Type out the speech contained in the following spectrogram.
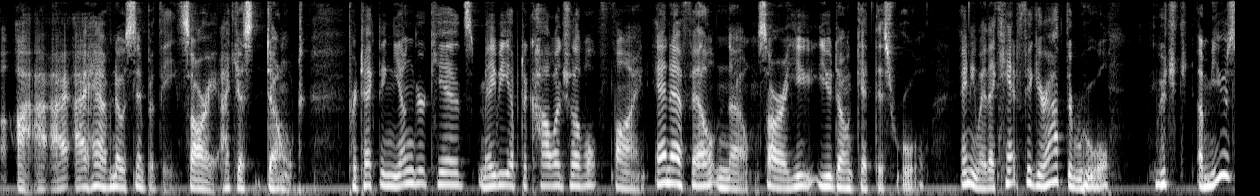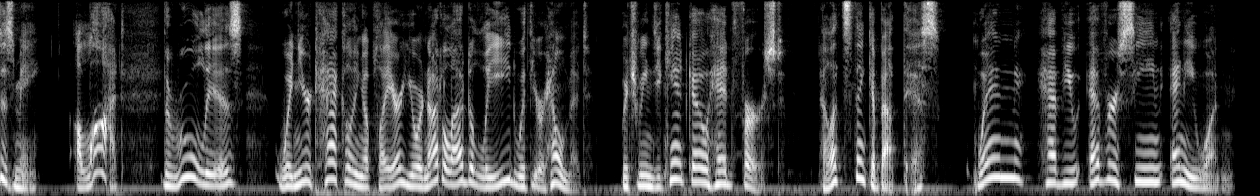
I, I, I have no sympathy. Sorry, I just don't. Protecting younger kids, maybe up to college level, fine. NFL, no. Sorry, you, you don't get this rule. Anyway, they can't figure out the rule, which amuses me a lot. The rule is when you're tackling a player, you are not allowed to lead with your helmet, which means you can't go head first. Now let's think about this. When have you ever seen anyone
